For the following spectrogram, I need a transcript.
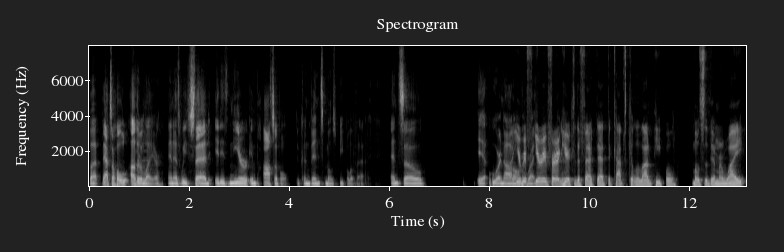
But that's a whole other layer. And as we've said, it is near impossible to convince most people of that. And so, it, who are not uh, you're, ref- right. you're referring here to the fact that the cops kill a lot of people. Most of them are white.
